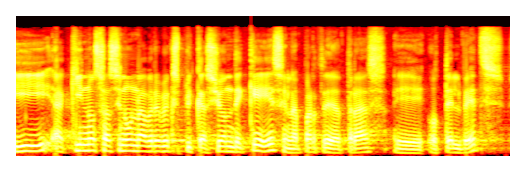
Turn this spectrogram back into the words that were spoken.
Y aquí nos hacen una breve explicación de qué es en la parte de atrás eh, Hotel Beds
